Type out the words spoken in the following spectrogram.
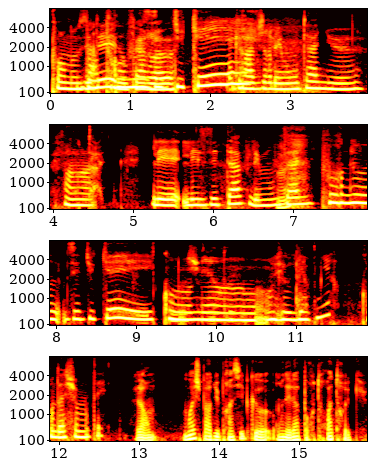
Pour nous bah, aider, pour nous faire euh, éduquer. gravir les montagnes, euh, enfin les, les étapes, les montagnes Pour nous éduquer et qu'on doit ait un, un joli avenir. qu'on doit surmonter. Alors, moi, je pars du principe qu'on est là pour trois trucs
